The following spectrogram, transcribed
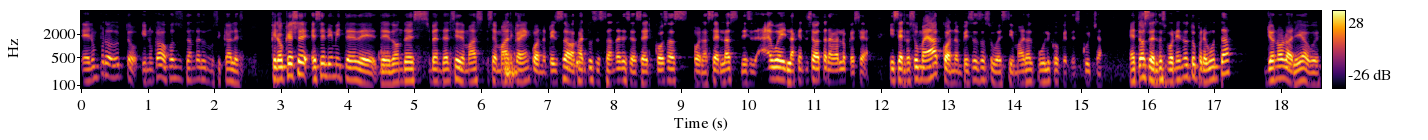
era un producto y nunca bajó sus estándares musicales. Creo que ese, ese límite de, de dónde es venderse y demás se marca en cuando empiezas a bajar tus estándares y hacer cosas por hacerlas. Dices, ah, güey, la gente se va a tragar lo que sea. Y se resume a cuando empiezas a subestimar al público que te escucha. Entonces, respondiendo a tu pregunta, yo no lo haría, güey.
